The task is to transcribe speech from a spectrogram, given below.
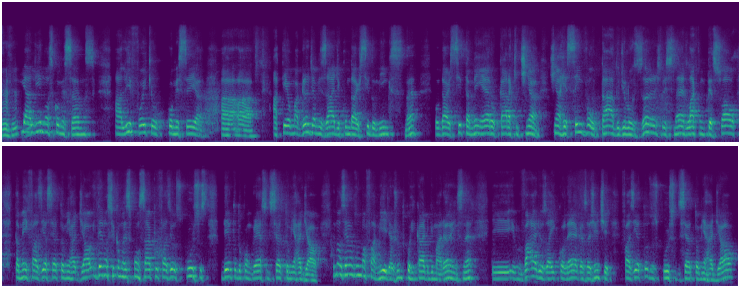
Uhum. E ali nós começamos. Ali foi que eu comecei a, a, a, a ter uma grande amizade com Darcy Domingues, né? O Darcy também era o cara que tinha, tinha recém voltado de Los Angeles, né, lá com o pessoal, também fazia certomia radial, e daí nós ficamos responsáveis por fazer os cursos dentro do Congresso de Certomia Radial. E nós éramos uma família, junto com o Ricardo Guimarães, né, e vários aí colegas, a gente fazia todos os cursos de certomia radial,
